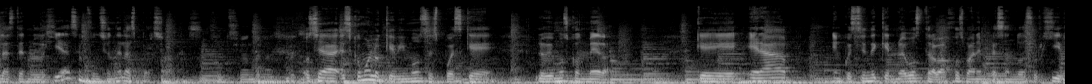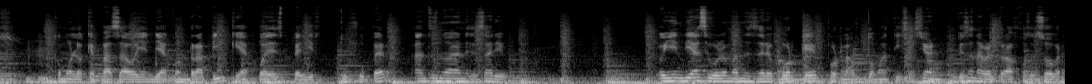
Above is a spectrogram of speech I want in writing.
las, tecnologías en función de las personas? En función de las personas. O sea, es como lo que vimos después que lo vimos con Meda, que era en cuestión de que nuevos trabajos van empezando a surgir, Ujú. como lo que pasa hoy en día con Rappi, que ya puedes pedir tu súper, antes no era necesario. Hoy en día se vuelve más necesario, ¿por qué? Por la automatización, empiezan a haber trabajos de sobra.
